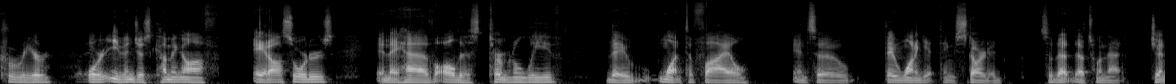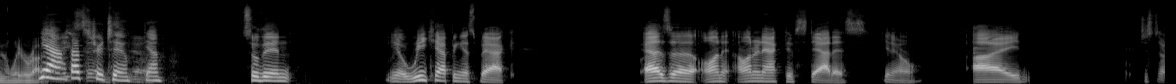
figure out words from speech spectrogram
career, or even just coming off ADOS orders, and they have all this terminal leave, they want to file, and so they want to get things started. So that that's when that generally arrives. Yeah, Makes that's true too. yeah. Yeah. So then, you know, recapping us back, as a on on an active status, you know, I just uh,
